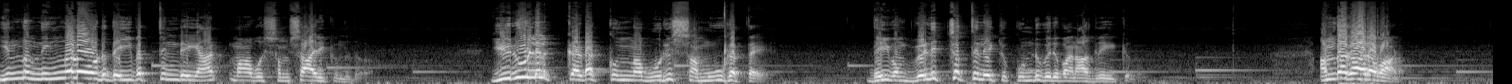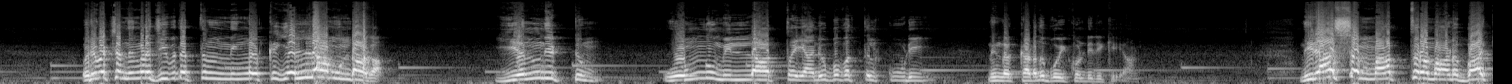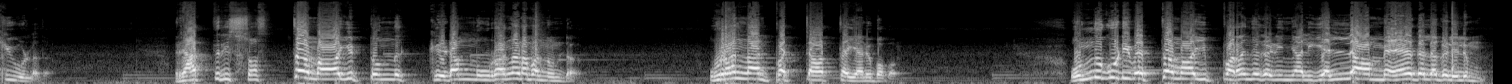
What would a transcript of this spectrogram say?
ഇന്ന് നിങ്ങളോട് ദൈവത്തിന്റെ ആത്മാവ് സംസാരിക്കുന്നത്. ഇരുളിൽ കിടക്കുന്ന ഒരു സമൂഹത്തെ ദൈവം വെളിച്ചത്തിലേക്ക് കൊണ്ടുവരുവാൻ ആഗ്രഹിക്കുന്നു. അന്ധകാരമാണ്. ഒരുപക്ഷെ നിങ്ങളുടെ ജീവിതത്തിൽ നിങ്ങൾക്ക് എല്ലാം ഉണ്ടാകാം. എന്നിട്ടും ഒന്നുമില്ലാത്ത അനുഭവത്തിൽ കൂടി നിങ്ങൾ കടന്നുപോയിക്കൊണ്ടിരിക്കുകയാണ്. നിരാശ മാത്രമാണ് ബാക്കിയുള്ളത്. രാത്രി സ്വസ്ഥമായിട്ടൊന്ന് കിടന്നുറങ്ങണമെന്നുണ്ട്. ഉറങ്ങാൻ പറ്റാത്ത അനുഭവം. ഒന്നുകൂടി വ്യക്തമായി പറഞ്ഞു കഴിഞ്ഞാൽ എല്ലാ മേഖലകളിലും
